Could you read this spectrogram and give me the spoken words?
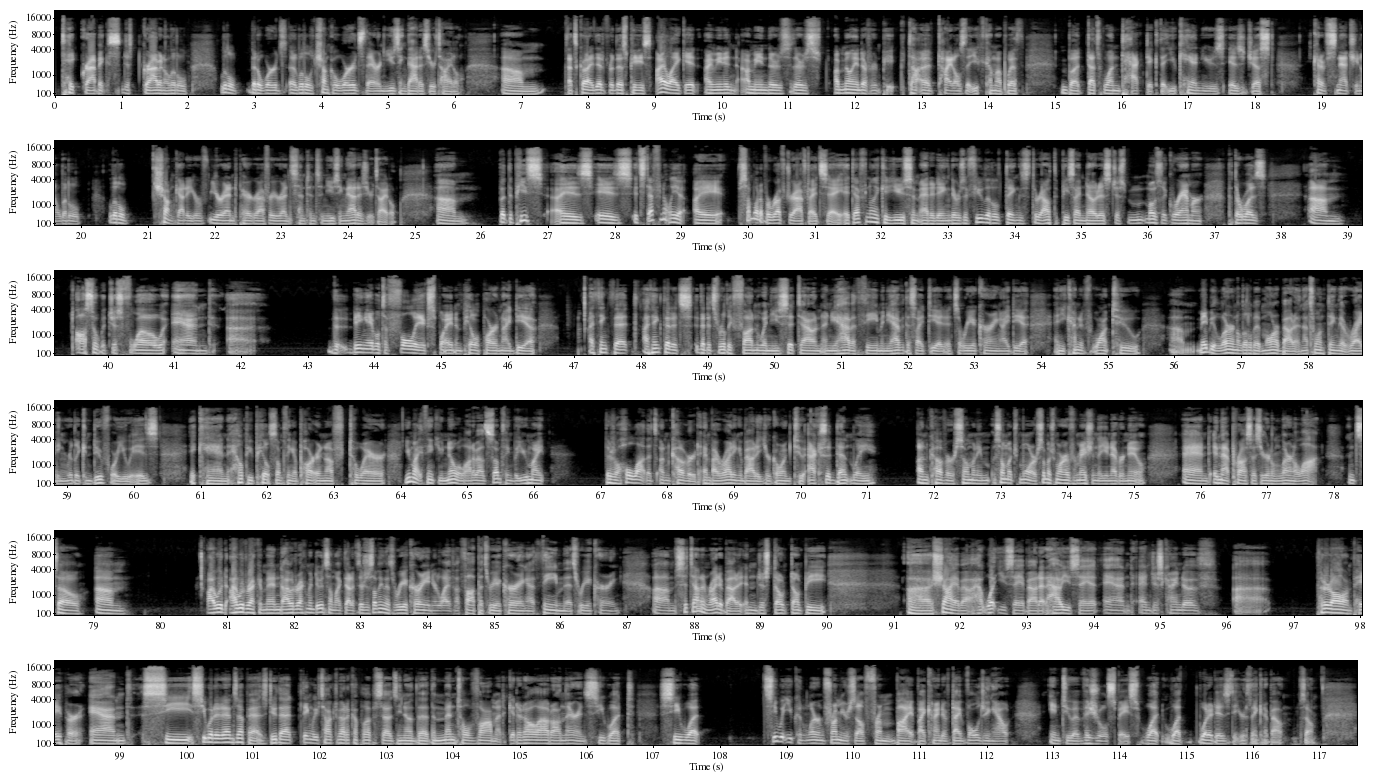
take grabbing just grabbing a little little bit of words, a little chunk of words there, and using that as your title. Um, that's what I did for this piece. I like it. I mean, I mean, there's there's a million different uh, titles that you could come up with, but that's one tactic that you can use is just kind of snatching a little little chunk out of your your end paragraph or your end sentence and using that as your title. Um, but the piece is is it's definitely a, a somewhat of a rough draft, I'd say. It definitely could use some editing. There was a few little things throughout the piece I noticed, just mostly grammar, but there was um, also with just flow and uh, the, being able to fully explain and peel apart an idea. I think that I think that it's that it's really fun when you sit down and you have a theme and you have this idea and it's a reoccurring idea and you kind of want to um, maybe learn a little bit more about it. And that's one thing that writing really can do for you is it can help you peel something apart enough to where you might think you know a lot about something, but you might there's a whole lot that's uncovered, and by writing about it, you're going to accidentally uncover so many so much more, so much more information that you never knew. And in that process, you're going to learn a lot. And so, um, I would I would recommend I would recommend doing something like that. If there's something that's reoccurring in your life, a thought that's reoccurring, a theme that's reoccurring, um, sit down and write about it, and just don't don't be uh, shy about how, what you say about it, how you say it, and and just kind of uh, put it all on paper and see see what it ends up as. Do that thing we've talked about a couple episodes. You know the the mental vomit. Get it all out on there and see what see what see what you can learn from yourself from by by kind of divulging out into a visual space what what what it is that you're thinking about. So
